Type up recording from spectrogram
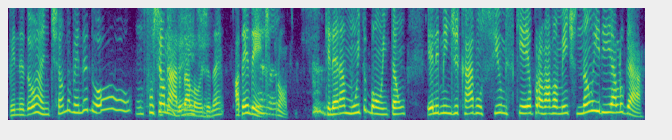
Vendedor, a gente chama vendedor, um funcionário Atendente. da loja, né? Atendente, uhum. pronto. Que ele era muito bom. Então, ele me indicava uns filmes que eu provavelmente não iria alugar,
